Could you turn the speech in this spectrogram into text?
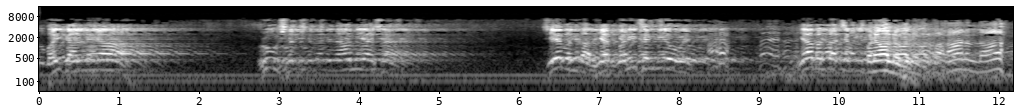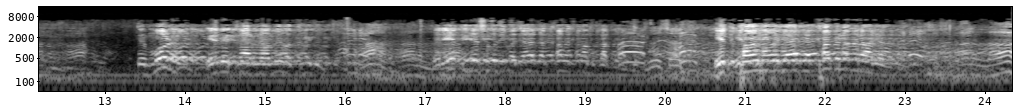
تو بھائی گل لیا روح شریف کا نظام ہی ایسا ہے۔ جی بندہ یا بڑی چنگی ہوئے یا بندہ چنگی بنا لو۔ سبحان اللہ۔ مڑ یہ کارنامے پھر ایک جسم کی بجائے لکھان کام کرتے ایک تھان کی بجائے لکھان نظر آ اللہ۔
